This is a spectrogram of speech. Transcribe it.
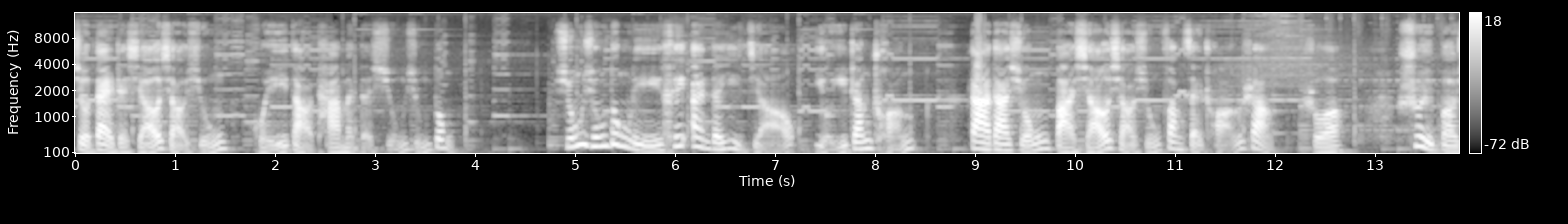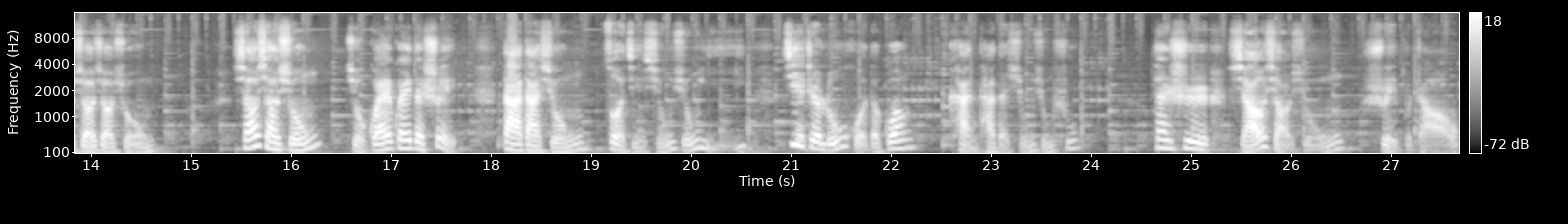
就带着小小熊回到他们的熊熊洞。熊熊洞里黑暗的一角有一张床，大大熊把小小熊放在床上，说：“睡吧，小小熊。”小小熊。就乖乖的睡。大大熊坐进熊熊椅，借着炉火的光看他的熊熊书。但是小小熊睡不着。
